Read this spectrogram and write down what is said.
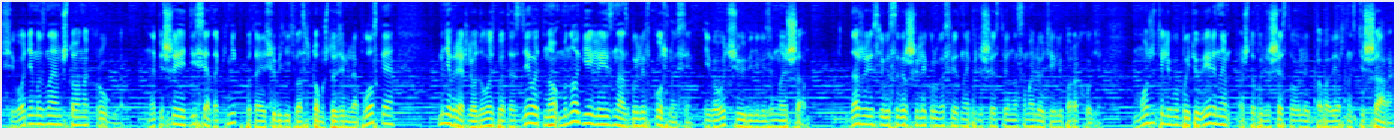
Сегодня мы знаем, что она круглая. Напиши десяток книг, пытаясь убедить вас в том, что Земля плоская, мне вряд ли удалось бы это сделать, но многие ли из нас были в космосе и воочию увидели земной шар? Даже если вы совершили кругосветное путешествие на самолете или пароходе, можете ли вы быть уверены, что путешествовали по поверхности шара,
